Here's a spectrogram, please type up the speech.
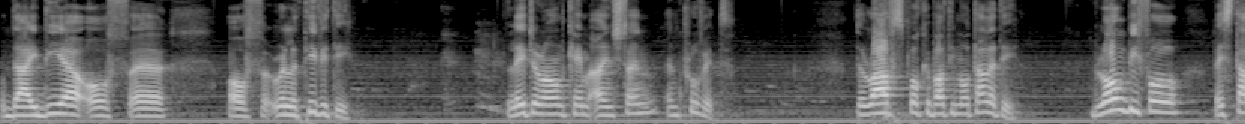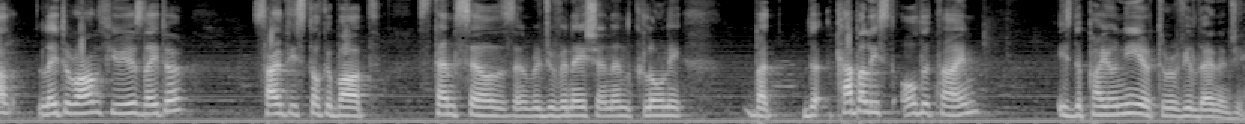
the idea of, uh, of relativity. Later on came Einstein and proved it. The Rav spoke about immortality. Long before they start, later on, a few years later, scientists talk about stem cells and rejuvenation and cloning. But the Kabbalist all the time is the pioneer to reveal the energy.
